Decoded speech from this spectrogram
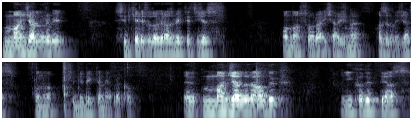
mancarları bir sirkeli suda biraz bekleteceğiz. Ondan sonra iç harcını hazırlayacağız. Bunu şimdi beklemeye bırakalım. Evet mancarları aldık. Yıkadık biraz.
